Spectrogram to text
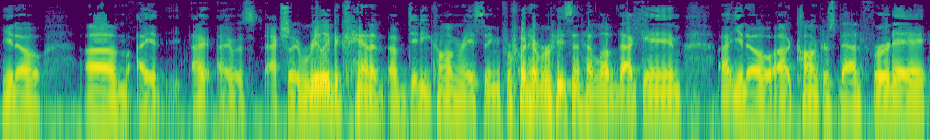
You know, um, I, I I was actually a really big fan of, of Diddy Kong Racing for whatever reason. I loved that game. Uh, you know, uh, Conker's Bad Fur Day.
